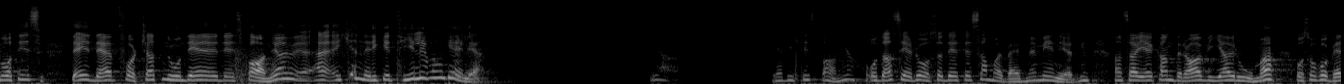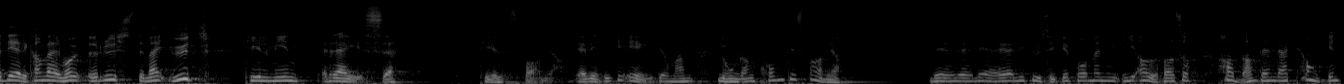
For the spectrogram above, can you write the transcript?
Måtte, det, det, er fortsatt noen det, det Spania jeg, kjenner ikke til evangeliet. Ja, jeg vil til Spania. Og Da ser du også dette samarbeidet med menigheten. Han sa jeg kan dra via Roma, og så håper jeg dere kan være med å ruste meg ut til min reise til Spania. Jeg vet ikke egentlig om han noen gang kom til Spania. Det, det, det er jeg litt usikker på, men i alle fall så hadde han den der tanken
